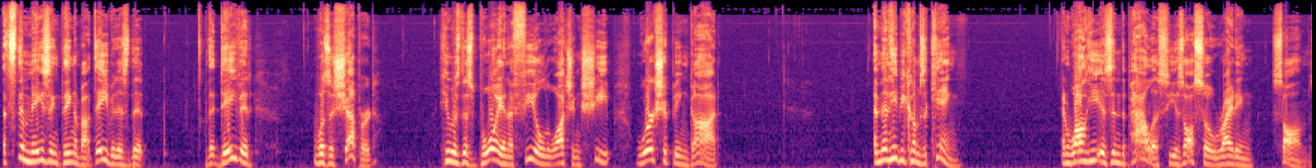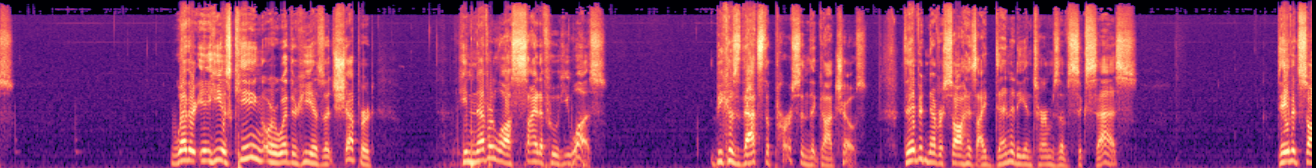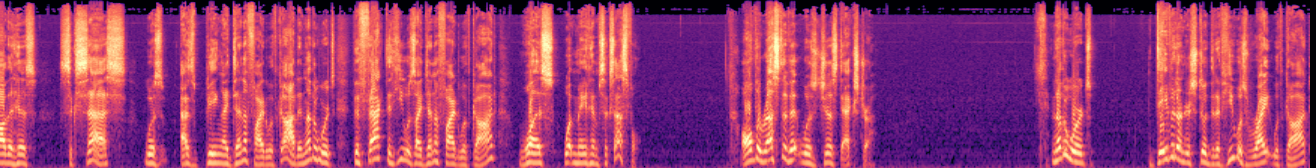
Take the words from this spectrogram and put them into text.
That's the amazing thing about David is that that David was a shepherd. He was this boy in a field watching sheep, worshiping God. And then he becomes a king. And while he is in the palace, he is also writing psalms. Whether he is king or whether he is a shepherd, he never lost sight of who he was because that's the person that God chose. David never saw his identity in terms of success. David saw that his success was as being identified with God. In other words, the fact that he was identified with God was what made him successful. All the rest of it was just extra. In other words, David understood that if he was right with God,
